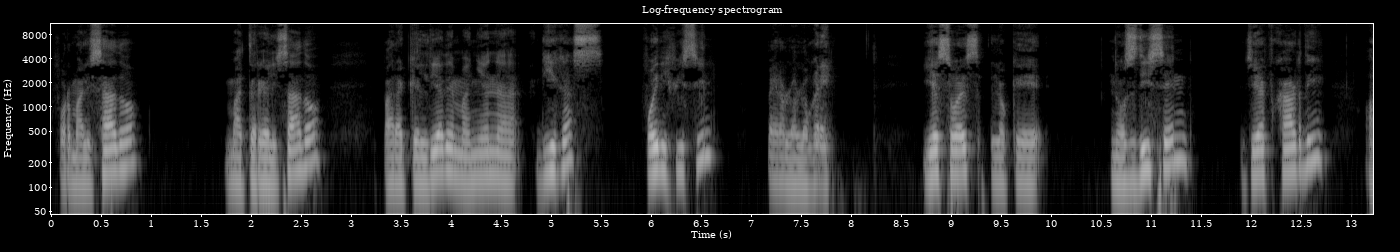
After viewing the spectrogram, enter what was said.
formalizado, materializado, para que el día de mañana digas, fue difícil, pero lo logré. Y eso es lo que nos dicen Jeff Hardy y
